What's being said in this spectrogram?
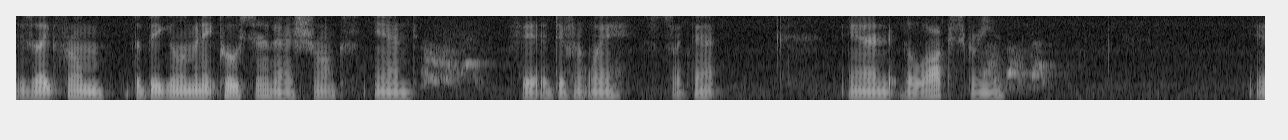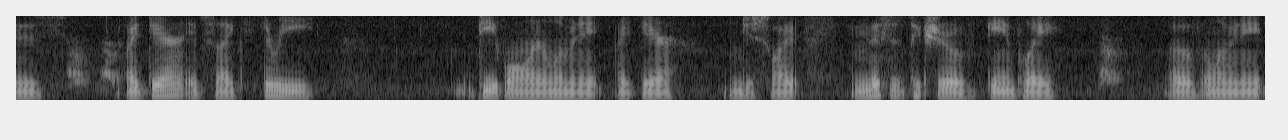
is like from the big Eliminate poster that I shrunk and fit a different way. So it's like that. And the lock screen is right there. It's like three people and eliminate right there and just slide it. And this is a picture of gameplay of eliminate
